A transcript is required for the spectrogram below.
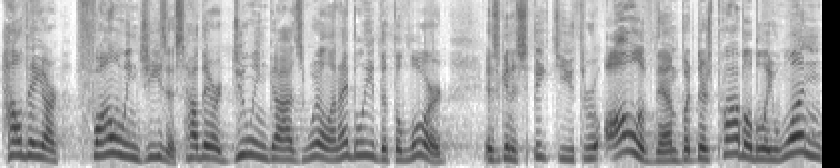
how they are following Jesus, how they are doing God's will. And I believe that the Lord is going to speak to you through all of them, but there's probably one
